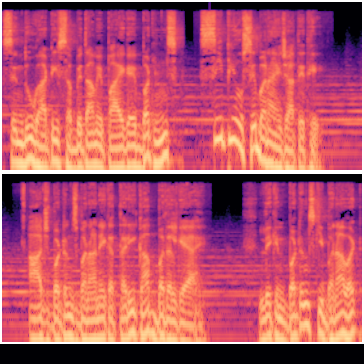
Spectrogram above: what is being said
सिंधु घाटी सभ्यता में पाए गए बटन्स सीपीओ से बनाए जाते थे। आज बटन्स बनाने का तरीका बदल गया है। लेकिन बटन्स की बनावट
